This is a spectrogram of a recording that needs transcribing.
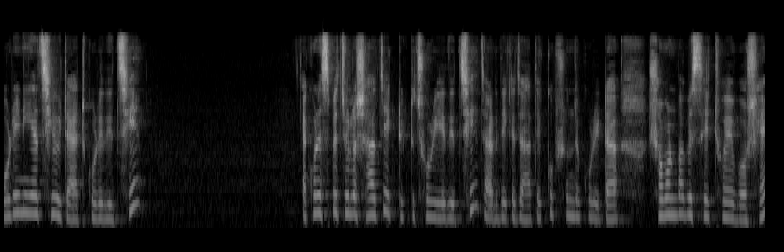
করে নিয়েছি ওইটা অ্যাড করে দিচ্ছি। এখন স্পেচুলার সাহায্যে একটু একটু ছড়িয়ে দিচ্ছি, চারিদিকে যাতে খুব সুন্দর করে এটা সমানভাবে সেট হয়ে বসে।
